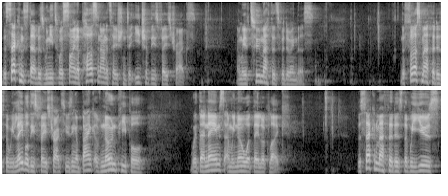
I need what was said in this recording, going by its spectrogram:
The second step is we need to assign a person annotation to each of these face tracks. And we have two methods for doing this. The first method is that we label these face tracks using a bank of known people with their names and we know what they look like. The second method is that we use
